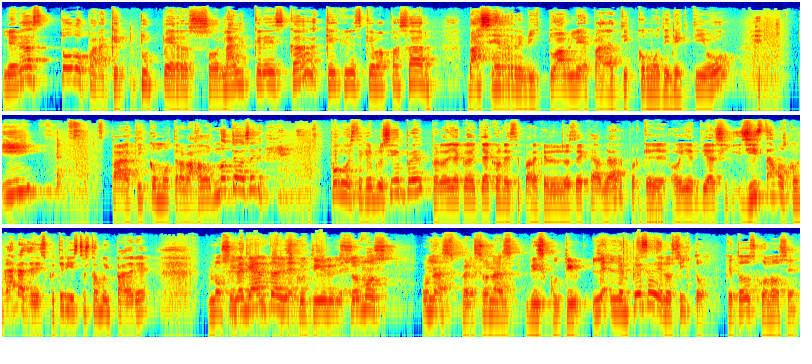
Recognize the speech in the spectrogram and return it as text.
le das todo para que tu personal crezca, ¿qué crees que va a pasar? Va a ser redituable para ti como directivo y para ti como trabajador. No te va a ser... Pongo este ejemplo siempre, perdón ya, con- ya con este para que los deje hablar, porque hoy en día sí, sí estamos con ganas de discutir y esto está muy padre. Nos Le- encanta le- discutir, le- somos unas personas discutibles. La, empresa del osito, que todos conocen,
